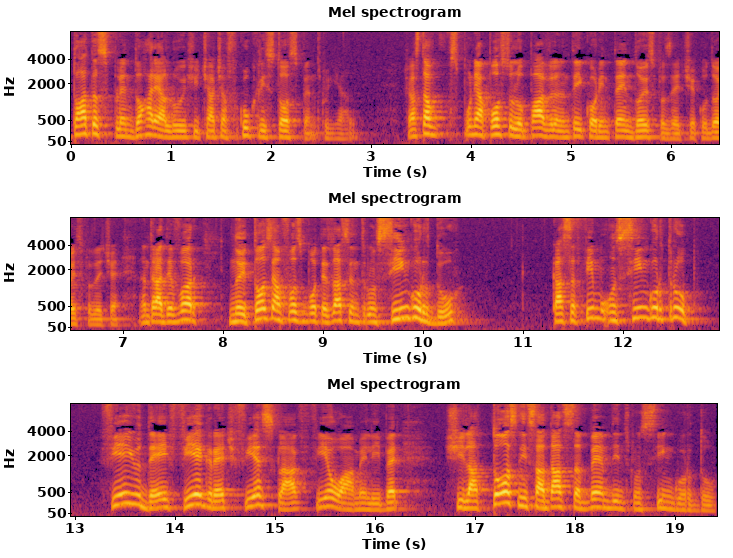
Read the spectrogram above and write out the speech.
toată splendoarea Lui și ceea ce a făcut Hristos pentru El. Și asta spune Apostolul Pavel în 1 Corinteni 12 cu 12. Într-adevăr, noi toți am fost botezați într-un singur duh ca să fim un singur trup. Fie iudei, fie greci, fie sclavi, fie oameni liberi și la toți ni s-a dat să bem dintr-un singur duh.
